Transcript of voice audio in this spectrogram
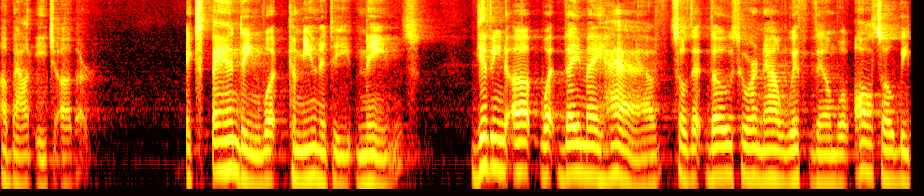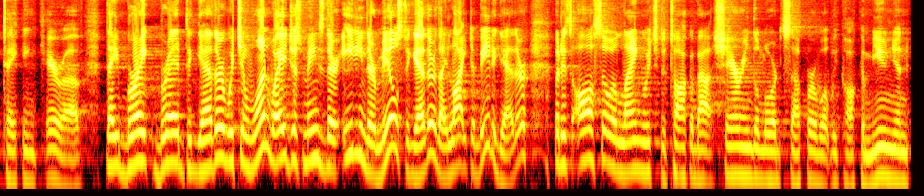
about each other expanding what community means, giving up what they may have so that those who are now with them will also be taken care of. They break bread together, which in one way just means they're eating their meals together. They like to be together, but it's also a language to talk about sharing the Lord's Supper, what we call communion,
